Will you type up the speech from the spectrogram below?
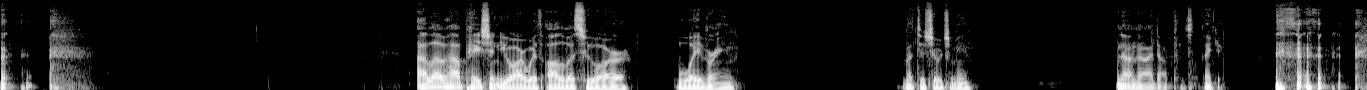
I love how patient you are with all of us who are wavering. I'm not too sure what you mean. No, no, I don't. Please. Thank you.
